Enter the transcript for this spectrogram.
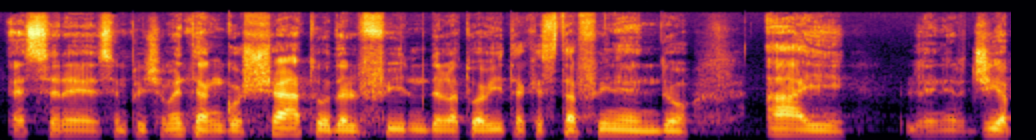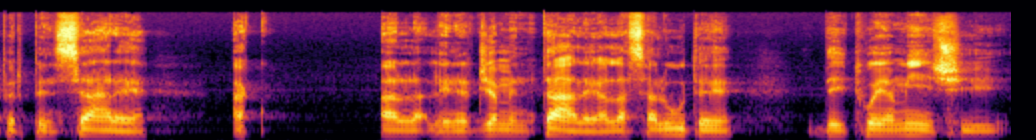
essere semplicemente angosciato del film della tua vita che sta finendo, hai l'energia per pensare all'energia mentale, alla salute dei tuoi amici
